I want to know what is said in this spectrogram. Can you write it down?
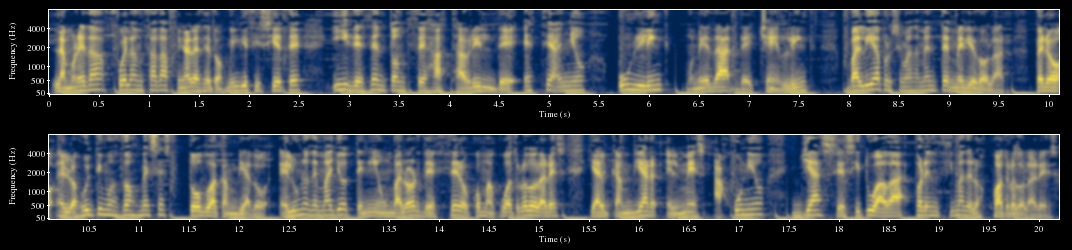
La moneda fue lanzada a finales de 2017 y desde entonces hasta abril de este año un Link, moneda de Chainlink, valía aproximadamente medio dólar, pero en los últimos dos meses todo ha cambiado. El 1 de mayo tenía un valor de 0,4 dólares y al cambiar el mes a junio ya se situaba por encima de los 4 dólares.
